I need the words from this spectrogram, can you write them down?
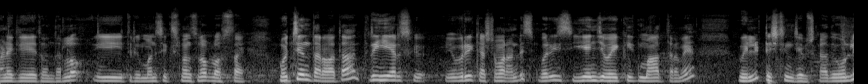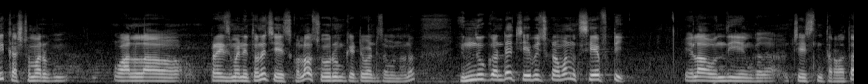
మనకి తొందరలో ఈ త్రీ మంత్స్ సిక్స్ మంత్స్ లోపల వస్తాయి. వచ్చిన తర్వాత త్రీ ఇయర్స్ ఎవ్రీ కస్టమర్ అంటే మరి సిఎన్జి వెహికల్కి మాత్రమే వెళ్ళి టెస్టింగ్ చేయించుకోవాలి అది ఓన్లీ కస్టమర్ వాళ్ళ ప్రైజ్ మనీతోనే చేసుకోవాలి? షోరూమ్కి ఎటువంటి సంబంధం ఎందుకంటే చేయించుకోవడం మనకి సేఫ్టీ ఎలా ఉంది ఏం కదా చేసిన తర్వాత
